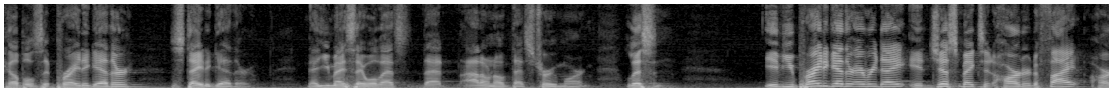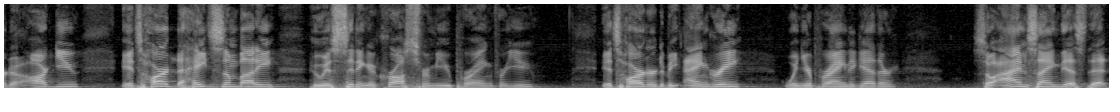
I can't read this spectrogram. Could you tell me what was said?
Couples that pray together stay together. Now you may say, well, that's that. I don't know if that's true, Mark. Listen, if you pray together every day, it just makes it harder to fight, harder to argue. It's hard to hate somebody who is sitting across from you praying for you. It's harder to be angry when you're praying together. So I'm saying this that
